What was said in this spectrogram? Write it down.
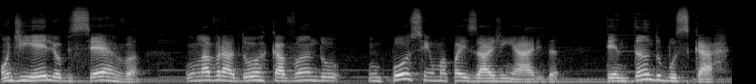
onde ele observa um lavrador cavando um poço em uma paisagem árida, tentando buscar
